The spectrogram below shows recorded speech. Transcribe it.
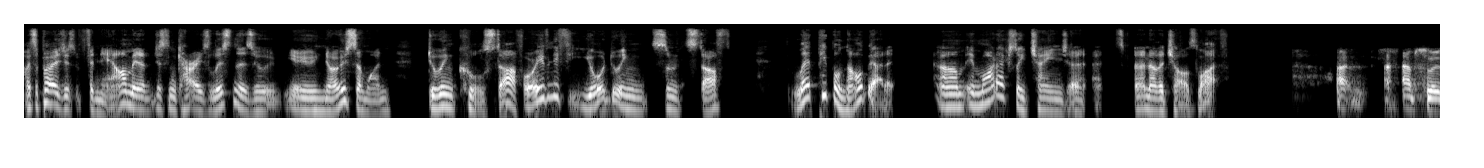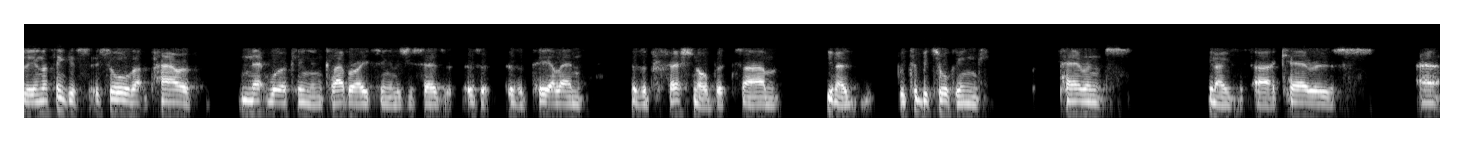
I suppose just for now, I mean, I just encourage listeners who you know someone doing cool stuff, or even if you're doing some stuff, let people know about it. Um, it might actually change a, another child's life. Uh, absolutely, and I think it's it's all that power of networking and collaborating, and as you said, as a, as a PLN, as a professional. But um, you know, we could be talking parents, you know, uh, carers, uh,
